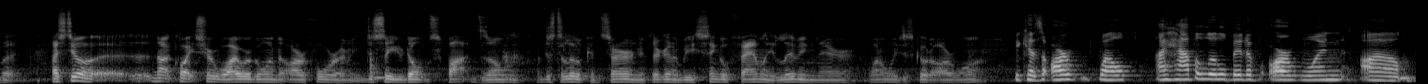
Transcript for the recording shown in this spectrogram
But I still, uh, not quite sure why we're going to R four. I mean, just so you don't spot zone. I'm just a little concerned if they're gonna be single-family living there, why don't we just go to R one? Because R, well, I have a little bit of R1, um,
